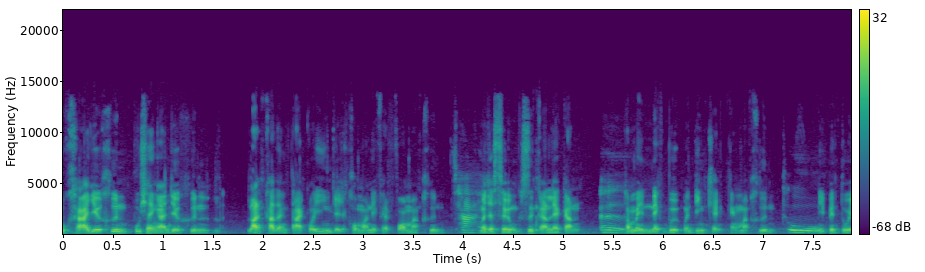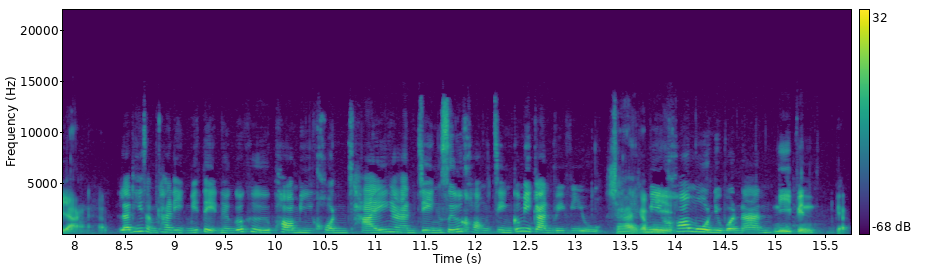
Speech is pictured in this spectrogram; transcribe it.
ลูกค้าเยอะขึ้นผู้ใช้งานเยอะขึ้น ร้านค้าต่างๆ ก็ยิ่งอยากจะเข้ามาในแพลตฟอร์มมากขึ้นใช่มันจะเสริมซึ่งกันและกันเออทำให้ network มันยิ่งแข็งแกร่งมากขึ้นถูกนี่เป็นตัวอย่างนะครับ และที่สำคัญอีกมิติหนึ่งก็คือ พอมีคนใช้งานจริงซื้อของจริงก็มีการรีวิว ใช่ครับ มีนี่ข้อมูลอยู่บนนั้น นี่เป็นแบบ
